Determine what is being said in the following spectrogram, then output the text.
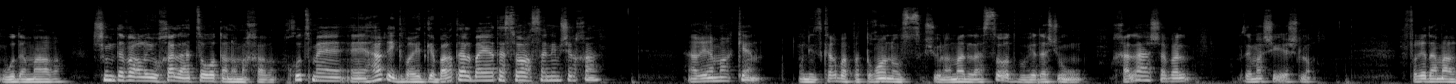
ווד אמר, שום דבר לא יוכל לעצור אותנו מחר. חוץ מהארי, כבר התגברת על בעיית הסוהרסנים שלך? הארי אמר כן. הוא נזכר בפטרונוס שהוא למד לעשות, והוא ידע שהוא חלש, אבל זה מה שיש לו. פרד אמר,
